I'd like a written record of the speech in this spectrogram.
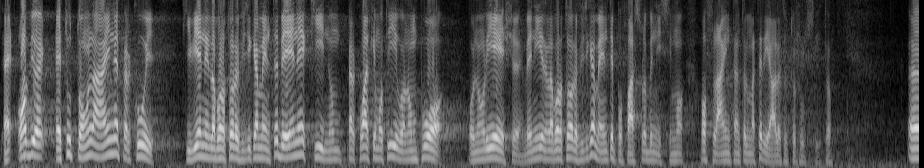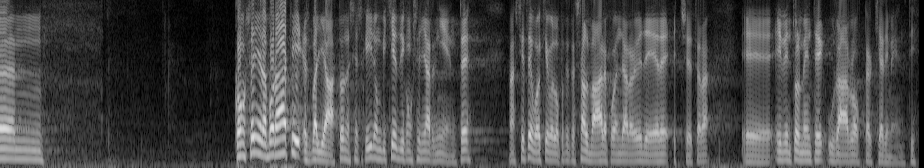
È ovvio, è tutto online, per cui chi viene in laboratorio fisicamente bene, chi non, per qualche motivo non può o non riesce a venire in laboratorio fisicamente può farselo benissimo offline, tanto il materiale è tutto sul sito. Um, consegni elaborati è sbagliato, nel senso che io non vi chiedo di consegnare niente, ma siete voi che ve lo potete salvare, poi andare a rivedere, eccetera, e eventualmente usarlo per chiarimenti.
